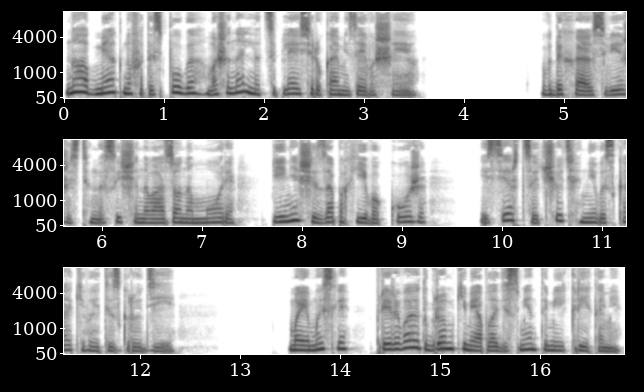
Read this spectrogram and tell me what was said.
но, обмякнув от испуга, машинально цепляюсь руками за его шею. Вдыхаю свежесть насыщенного озоном моря, пьянящий запах его кожи, и сердце чуть не выскакивает из груди. Мои мысли прерывают громкими аплодисментами и криками.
